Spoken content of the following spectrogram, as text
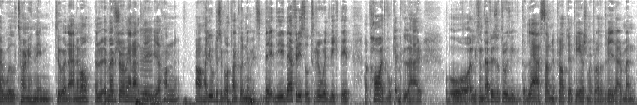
I will turn him to an animal. Eller, men förstår du vad jag menar? Mm. det, han, ja, han gjorde så gott han kunde. Med, det, det är därför det är så otroligt viktigt att ha ett vokabulär. Och liksom därför är det så otroligt viktigt att läsa. Nu pratar jag till er som har pratat vidare. Men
